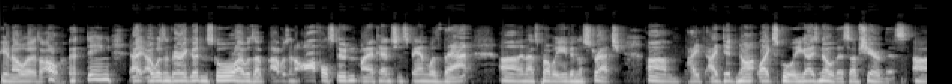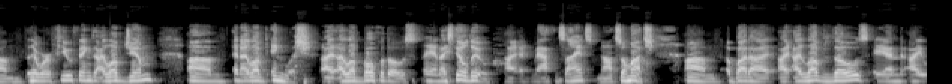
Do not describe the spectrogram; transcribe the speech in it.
You know, it's, oh, ding! I, I, wasn't very good in school. I was a I was an awful student. My attention span was that, uh, and that's probably even a stretch. Um, I I did not like school. You guys know this. I've shared this. Um, there were a few things. I loved gym. Um, and I loved English. I, I loved both of those, and I still do. I, math and science, not so much. Um, but uh, I, I loved those, and I,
